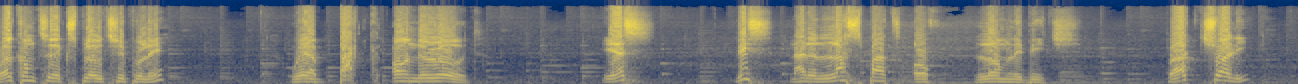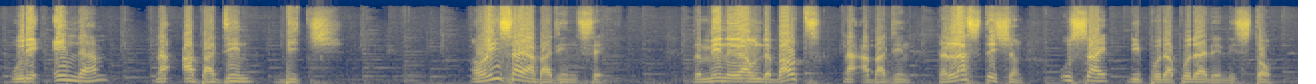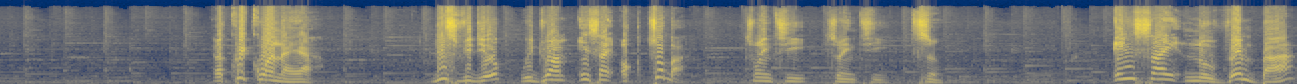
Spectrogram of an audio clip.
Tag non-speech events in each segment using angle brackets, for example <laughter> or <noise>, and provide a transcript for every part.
Welcome to Explore Triple-A. We are back on the road. Yes, this now the last part of Lumley Beach. But actually, we dey end am na Aberdeen Beach. Or inside Aberdeen sef. The main roundabout na Aberdeen. The last station outside the Poda Poda then dey stop. A quick one na here. This video we do am inside October 2022. Inside November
